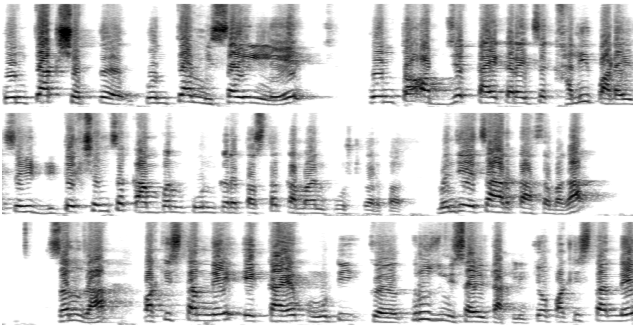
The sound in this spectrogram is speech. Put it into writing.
कोणत्या क्षेत्र कोणत्या मिसाईलने कोणतं ऑब्जेक्ट काय करायचं खाली पाडायचं हे डिटेक्शनचं काम पण कोण करत असतं? कमांड पोस्ट करतं. म्हणजे याचा अर्थ असा बघा समजा पाकिस्तानने एक काय मोठी क्रूज मिसाईल टाकली किंवा पाकिस्तानने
